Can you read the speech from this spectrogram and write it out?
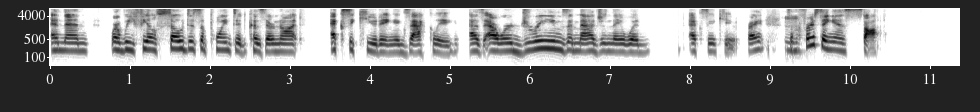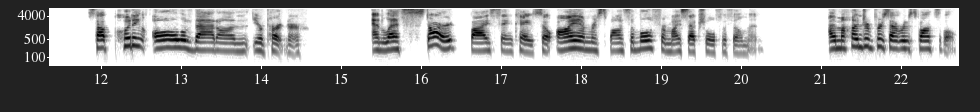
And then where we feel so disappointed because they're not executing exactly as our dreams imagine they would execute, right? Mm-hmm. So the mm. first thing is stop. Stop putting all of that on your partner. And let's start by saying, okay, so I am responsible for my sexual fulfillment. I'm 100% responsible.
